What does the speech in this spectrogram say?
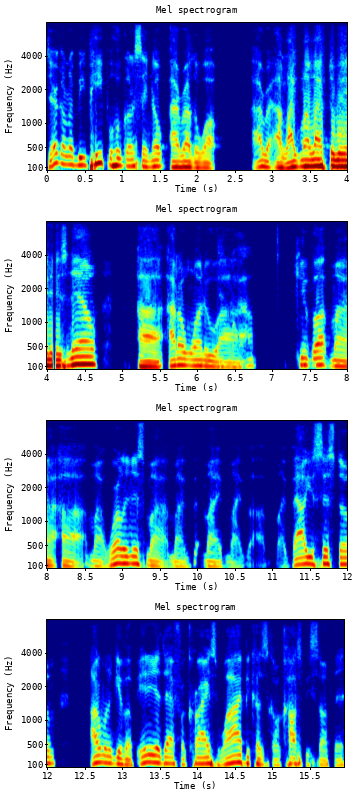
there are going to be people who are going to say, nope, I'd rather walk. I, I like my life the way it is now. Uh, I don't want to uh, give up my uh, my worldliness, my my my my uh, my value system. I don't want to give up any of that for Christ. Why? Because it's going to cost me something,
